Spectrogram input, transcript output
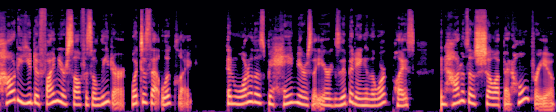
how do you define yourself as a leader? What does that look like? And what are those behaviors that you're exhibiting in the workplace? And how do those show up at home for you?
